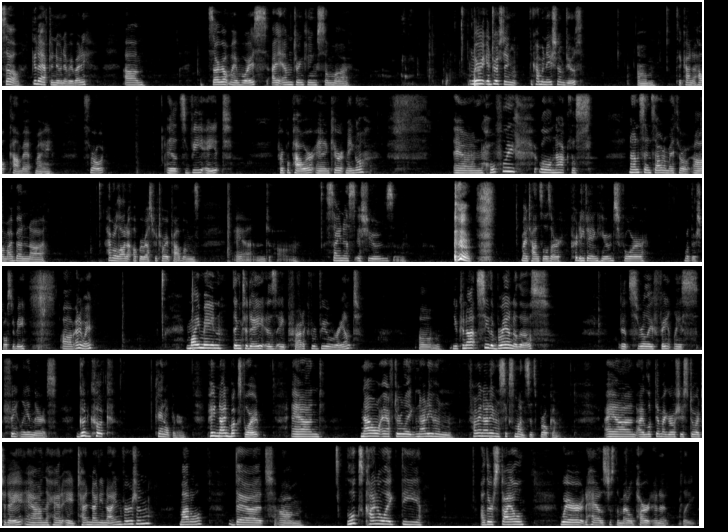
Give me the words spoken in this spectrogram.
So, good afternoon, everybody. Um, sorry about my voice. I am drinking some uh, very interesting combination of juice um, to kind of help combat my throat. It's V8 Purple Power and Carrot Mango. And hopefully it will knock this nonsense out of my throat. Um, I've been uh, having a lot of upper respiratory problems and um, sinus issues and my tonsils are pretty dang huge for what they're supposed to be. Um, anyway, my main thing today is a product review rant. Um, you cannot see the brand of this. It's really faintly faintly in there. It's Good Cook can opener. Paid nine bucks for it, and now after like not even probably not even six months, it's broken. And I looked at my grocery store today, and they had a 10.99 version model that um, looks kind of like the other style where it has just the metal part and it like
